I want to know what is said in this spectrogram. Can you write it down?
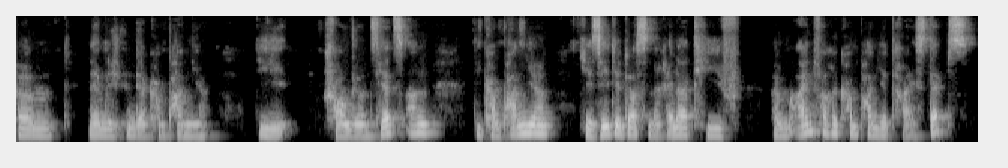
ähm, nämlich in der Kampagne. Die schauen wir uns jetzt an. Die Kampagne, hier seht ihr das, eine relativ ähm, einfache Kampagne, drei Steps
